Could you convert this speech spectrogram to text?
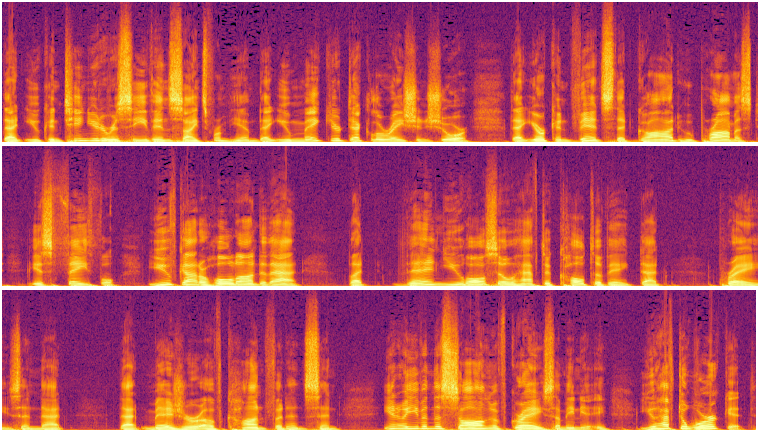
that you continue to receive insights from Him, that you make your declaration sure, that you're convinced that God who promised is faithful. You've got to hold on to that. But then you also have to cultivate that praise and that that measure of confidence and you know even the song of grace i mean you have to work it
